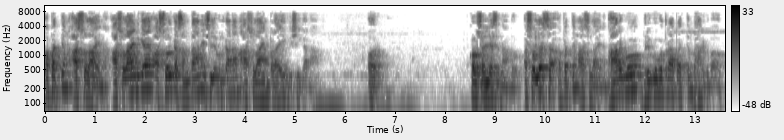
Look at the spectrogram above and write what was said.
अपत्यम आश्वलायन आश्वलायन क्या है? अश्वल का संतान है, इसलिए उनका नाम आश्वलायन पड़ा, एक ऋषि का नाम। और कौशल्य से नाम दो। अश्वल्य अपत्यम आश्वलायन भार्गव भृगुगोत्रापत्यम भार्गव।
